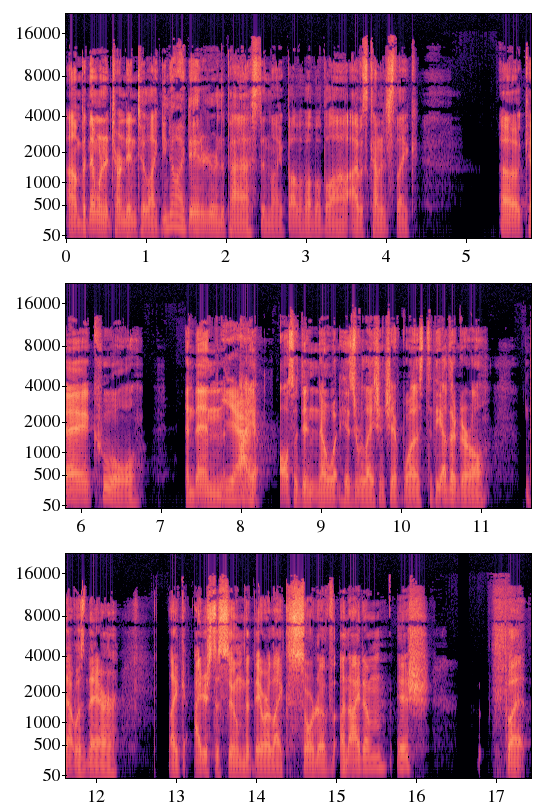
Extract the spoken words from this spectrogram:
Um, but then when it turned into like, you know, I dated her in the past and like blah blah blah blah blah, I was kind of just like, okay, cool. And then Yeah. I also didn't know what his relationship was to the other girl that was there. Like I just assumed that they were like sort of an item ish, but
